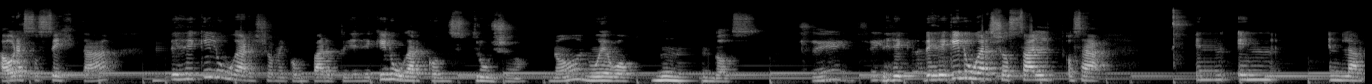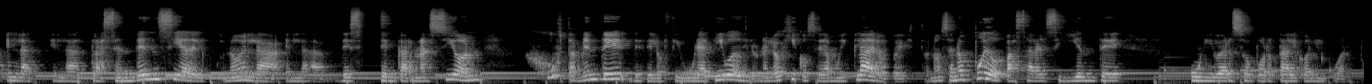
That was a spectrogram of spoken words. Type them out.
ahora sos esta, ¿desde qué lugar yo me comparto y desde qué lugar construyo, ¿no? Nuevos mundos. Sí, sí. ¿Desde, qué lugar yo salto? O sea, en, la, en la, trascendencia, ¿no? en, la, en la desencarnación, justamente desde lo figurativo, desde lo analógico, se da muy claro esto, ¿no? O sea, no puedo pasar al siguiente universo portal con el cuerpo.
